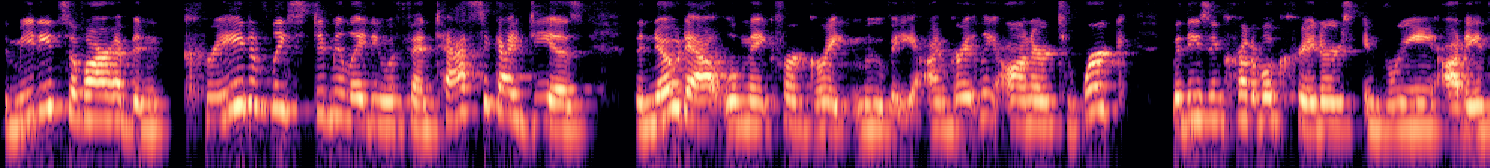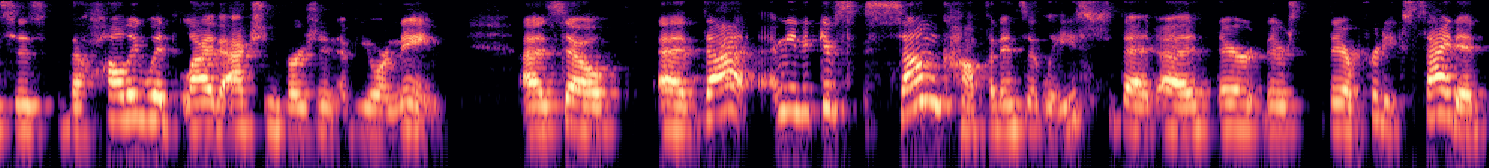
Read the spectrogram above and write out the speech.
The meetings so far have been creatively stimulating with fantastic ideas that no doubt will make for a great movie. I'm greatly honored to work with these incredible creators in bringing audiences the Hollywood live action version of Your Name. Uh, so uh, that I mean, it gives some confidence at least that uh, they're they're they're pretty excited.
